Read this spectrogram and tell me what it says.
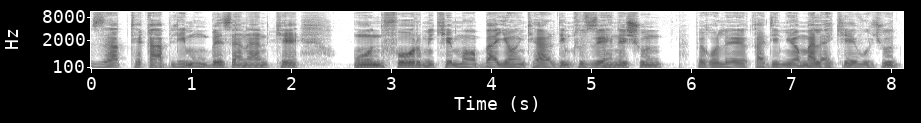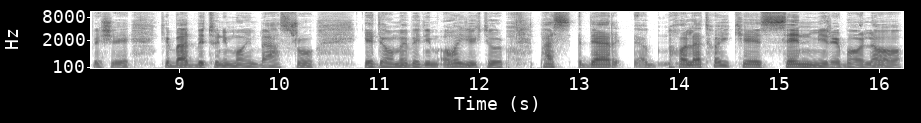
ضبط قبلیمون بزنن که اون فرمی که ما بیان کردیم تو ذهنشون به قول قدیمی ها ملکه وجود بشه که بعد بتونیم ما این بحث رو ادامه بدیم. آقای دکتر پس در حالت هایی که سن میره بالا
